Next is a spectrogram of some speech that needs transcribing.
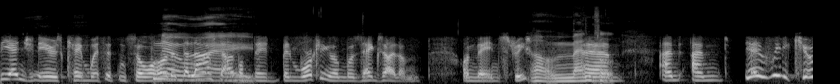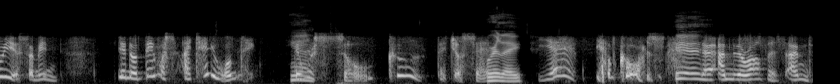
the engineers came with it and so on. No and the last way. album they'd been working on was Exile on, on Main Street. Oh, mental. Um, and and yeah, really curious. I mean, you know, they were. I tell you one thing. Yeah. They were so cool. They just said, Were they? Yeah, yeah, of course. Yeah. Uh, and their office. And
